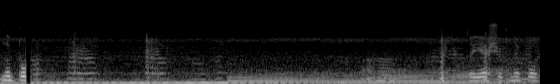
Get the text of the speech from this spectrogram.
Не по. Ага. То я щоб не повторяв.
